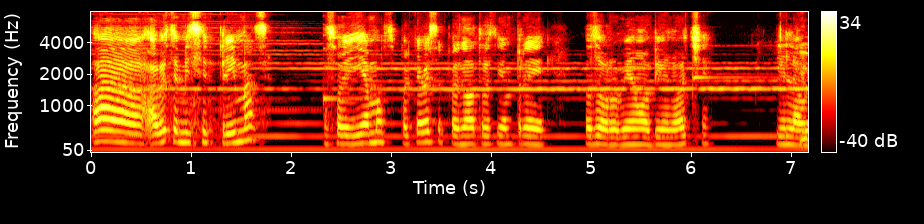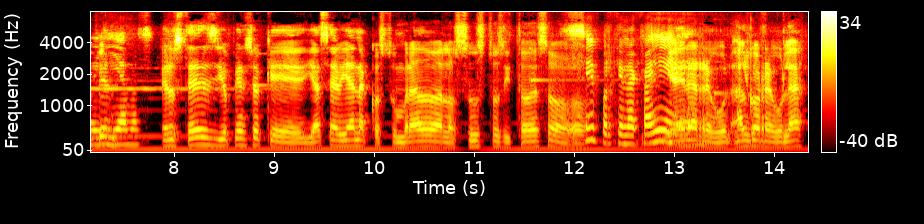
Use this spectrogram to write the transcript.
Ah, a veces mis primas las oíamos, porque a veces pues nosotros siempre nos dormíamos bien noche y la Yo pienso- oíamos. Pero ustedes, yo pienso que ya se habían acostumbrado a los sustos y todo eso. Sí, porque en la calle... Ya era regu- algo regular.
